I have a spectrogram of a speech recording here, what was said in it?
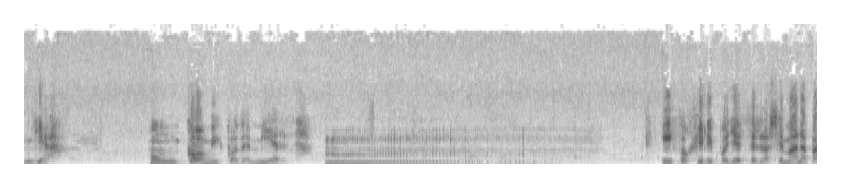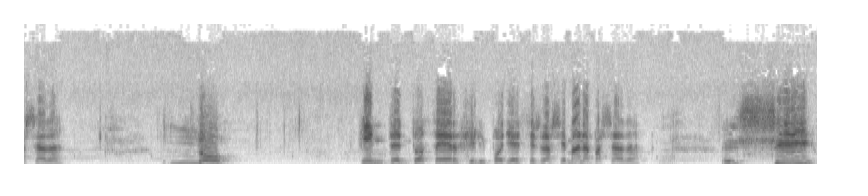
Ya. Un cómico de mierda. ¿Hizo gilipolleces la semana pasada? No. ¿Intentó hacer gilipolleces la semana pasada? sí.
